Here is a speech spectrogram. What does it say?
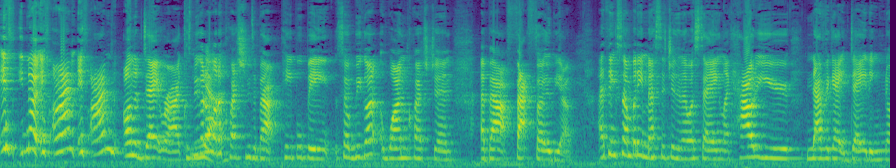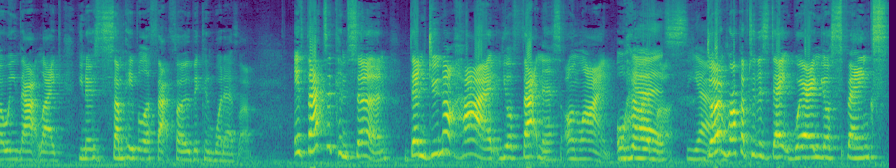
If you know, if I'm if I'm on a date, right? Because we got a lot of questions about people being. So we got one question about fat phobia. I think somebody messaged and they were saying like, how do you navigate dating knowing that like you know some people are fat phobic and whatever. If that's a concern, then do not hide your fatness online or Yes, however. yeah. Don't rock up to this date wearing your Spanx,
